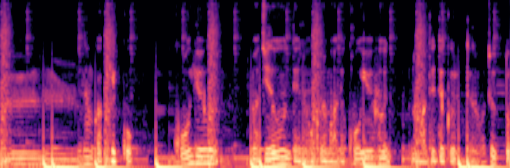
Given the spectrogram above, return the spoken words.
ーんなんか結構こういう、まあ、自動運転の車でこういう風のが出てくるっていうのはちょっと、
